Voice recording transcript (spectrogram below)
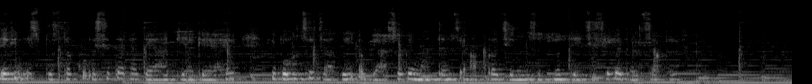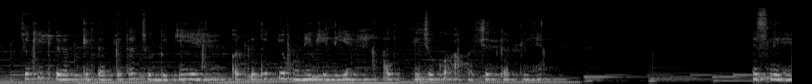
लेकिन इस पुस्तक को इसी तरह तैयार किया गया है कि बहुत से जादुई अभ्यासों के माध्यम से आपका जीवन सचमुच तेज़ी से बदल सके। जो कि कृतज्ञता चुंबकीय है और कृतज्ञ होने के लिए अधिक चीज़ों को आकर्षित करती है। इसलिए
